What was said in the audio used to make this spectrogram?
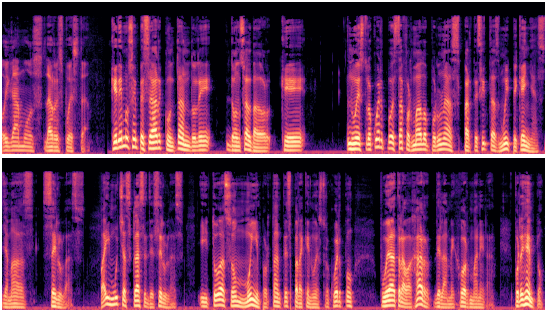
Oigamos la respuesta. Queremos empezar contándole, don Salvador, que nuestro cuerpo está formado por unas partecitas muy pequeñas llamadas células. Hay muchas clases de células y todas son muy importantes para que nuestro cuerpo pueda trabajar de la mejor manera. Por ejemplo,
